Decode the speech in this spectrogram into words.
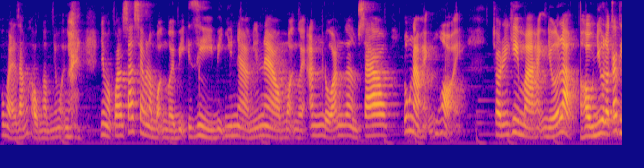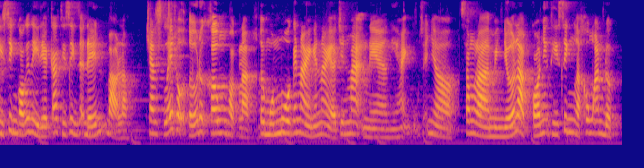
Không phải là giám khảo ngầm nha mọi người. Nhưng mà quan sát xem là mọi người bị cái gì bị như nào như nào mọi người ăn đồ ăn ra làm sao. Lúc nào hạnh cũng hỏi. Cho đến khi mà hạnh nhớ là hầu như là các thí sinh có cái gì thì các thí sinh sẽ đến bảo là translate hộ tớ được không? hoặc là tôi muốn mua cái này cái này ở trên mạng nè. Thì hạnh cũng sẽ nhờ. Xong là mình nhớ là có những thí sinh là không ăn được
